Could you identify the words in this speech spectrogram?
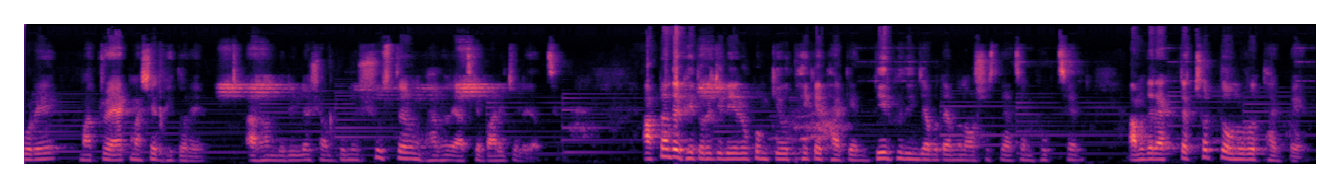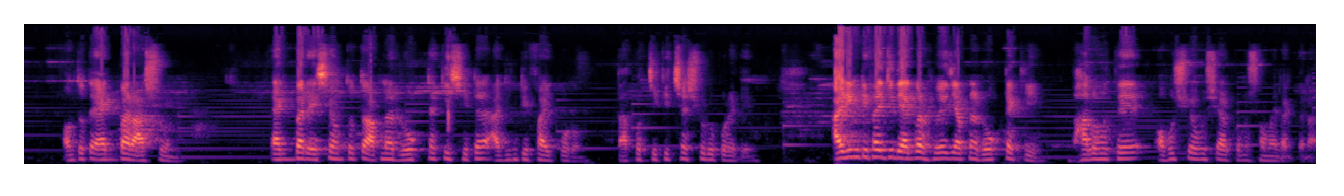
করে মাত্র এক মাসের ভিতরে আলহামদুলিল্লাহ সম্পূর্ণ সুস্থ এবং ভালো হয়ে আজকে বাড়ি চলে যাচ্ছে। আপনাদের ভিতরে যদি এরকম কেউ থেকে থাকেন, দীর্ঘদিন যাবত এমন অসুস্থ আছেন, ভুগছেন, আমাদের একটা ছোট্ট অনুরোধ থাকবে, অন্তত একবার আসুন। একবার এসে অন্তত আপনার রোগটা কি সেটা আইডেন্টিফাই করুন, তারপর চিকিৎসা শুরু করে দিন। আইডেন্টিফাই যদি একবার হয়ে যায় আপনার রোগটা কি, ভালো হতে অবশ্যই অবশ্যই আর কোনো সময় লাগবে না।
